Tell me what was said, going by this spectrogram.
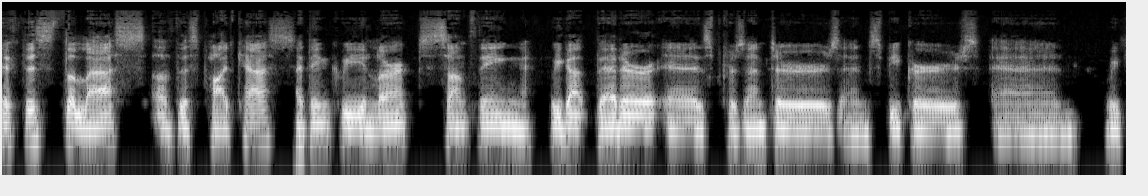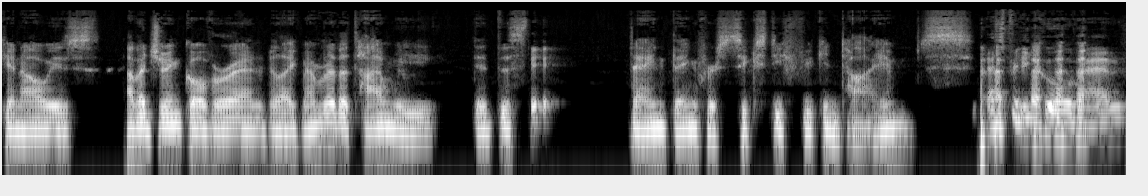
If this is the last of this podcast, I think we learned something. We got better as presenters and speakers, and we can always have a drink over and be like, remember the time we did this dang thing for 60 freaking times? That's pretty cool, man.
